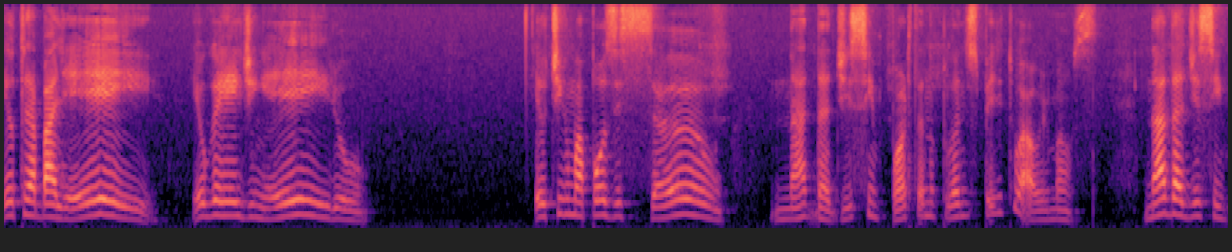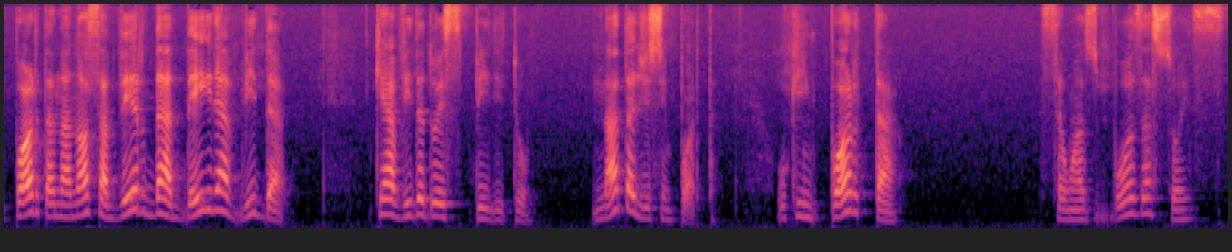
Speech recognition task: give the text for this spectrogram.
eu trabalhei, eu ganhei dinheiro, eu tinha uma posição. Nada disso importa no plano espiritual, irmãos. Nada disso importa na nossa verdadeira vida, que é a vida do espírito. Nada disso importa. O que importa são as boas ações.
